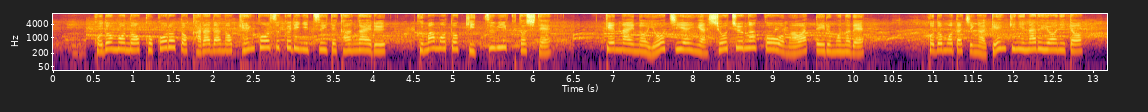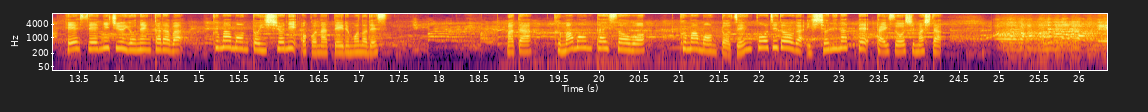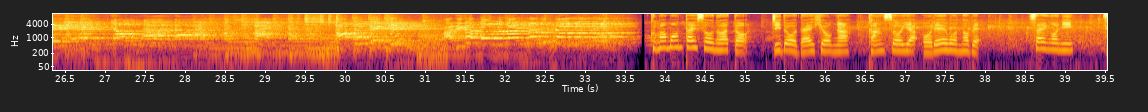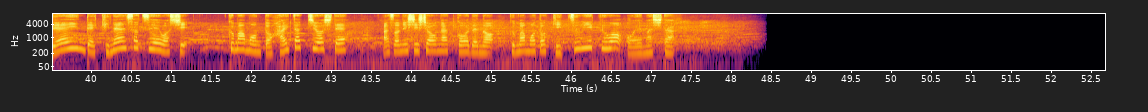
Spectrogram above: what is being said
子どもの心と体の健康づくりについて考える熊本キッズウィークとして県内の幼稚園や小中学校を回っているもので子どもたちが元気になるようにと平成24年からはくまモンと一緒に行っているものです。また、くまモン体操をくまモンと全校児童が一緒になって体操しました。くまモン体操の後、児童代表が感想やお礼を述べ、最後に全員で記念撮影をし、くまモンとハイタッチをして阿蘇西小学校での熊本キッズウィークを終えました。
